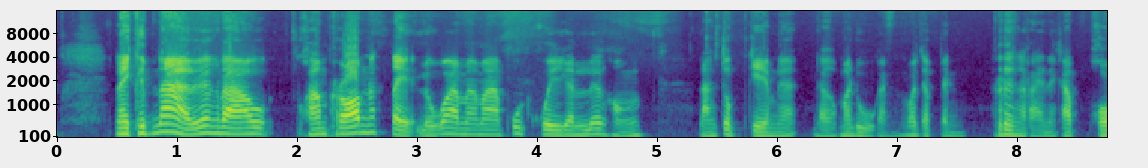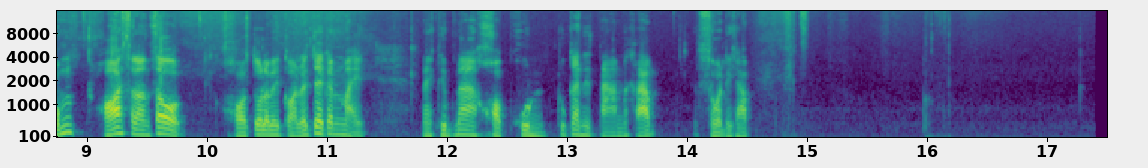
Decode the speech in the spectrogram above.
ในคลิปหน้าเรื่องราวความพร้อมนักเตะหรือว่ามามาพูดคุยกันเรื่องของหลังจบเกมเนี่ยเดี๋ยวมาดูกันว่าจะเป็นเรื่องอะไรนะครับ ผมฮอสซันโซขอตัวลาไปก่อนแล้วเจอกันใหม่ ในคลิปหน้าขอบคุณทุกการติดตามนะครับ สวัสดีครับ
